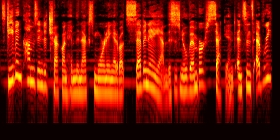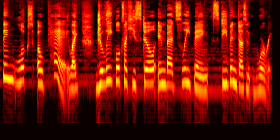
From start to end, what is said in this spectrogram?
Stephen comes in to check on him the next morning at about 7 a.m. This is November 2nd. And since everything looks okay, like Jaliek looks like he's still in bed sleeping, Stephen doesn't worry.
